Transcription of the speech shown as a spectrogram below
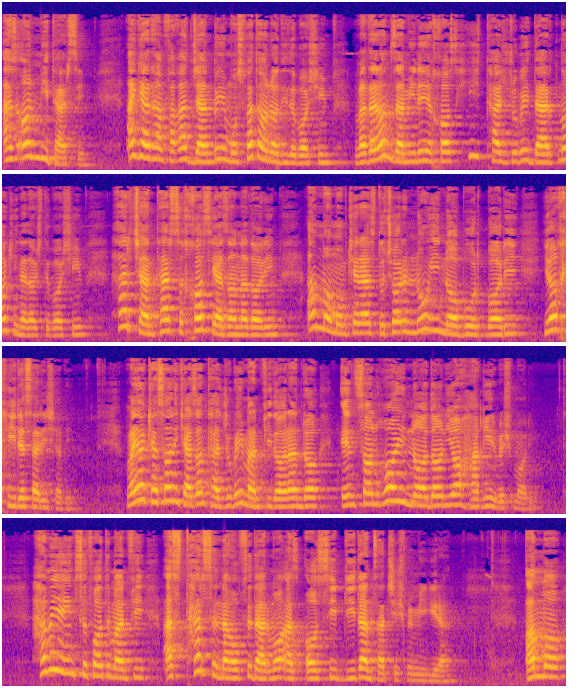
از آن می ترسیم اگر هم فقط جنبه مثبت آن را دیده باشیم و در آن زمینه خاص هیچ تجربه دردناکی نداشته باشیم هرچند ترس خاصی از آن نداریم اما ممکن است دچار نوعی نابردباری یا خیره سری شویم و یا کسانی که از آن تجربه منفی دارند را انسانهای نادان یا حقیر بشماریم. همه این صفات منفی از ترس نهفته در ما از آسیب دیدن سرچشمه می‌گیرند. اما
